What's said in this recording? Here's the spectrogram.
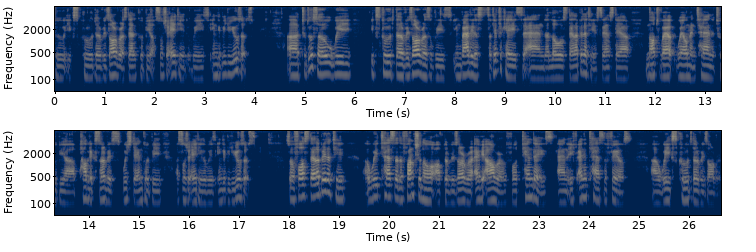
to exclude the resolvers that could be associated with individual users. Uh, to do so, we exclude the resolvers with invalid certificates and low stability since they are not well, well maintained to be a public service, which then could be associated with individual users. So for stability, we test the functional of the resolver every hour for 10 days, and if any test fails, uh, we exclude the resolver.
